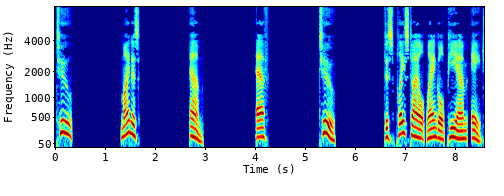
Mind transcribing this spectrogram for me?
two minus M F two Display style Langle PM H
